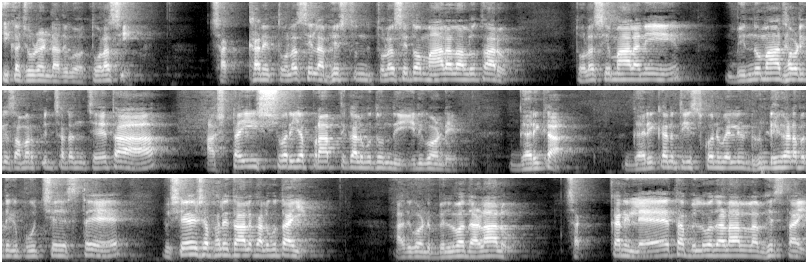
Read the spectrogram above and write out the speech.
ఇక చూడండి అదిగో తులసి. చక్కని తులసి లభిస్తుంది. తులసితో మాలలు అల్లుతారు. తులసి మాలని బిందుమాధవుడికి సమర్పించడం చేత అష్టైశ్వర్య ప్రాప్తి కలుగుతుంది. ఇదిగోండి. గరిక. గరికను తీసుకొని వెళ్ళి ఢుండి గణపతికి పూజ చేస్తే విశేష ఫలితాలు కలుగుతాయి. అదిగోండి బిల్వ దళాలు. చక్కని లేత బిల్వ దళాలు లభిస్తాయి.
